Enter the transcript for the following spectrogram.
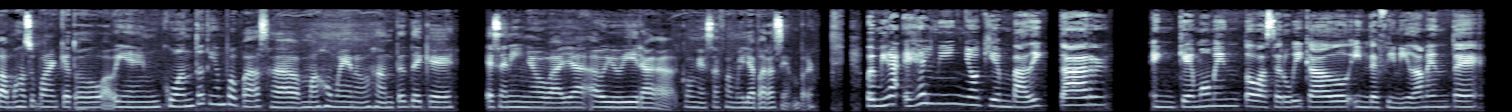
vamos a suponer que todo va bien, ¿cuánto tiempo pasa más o menos antes de que ese niño vaya a vivir con esa familia para siempre. Pues mira, es el niño quien va a dictar en qué momento va a ser ubicado indefinidamente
